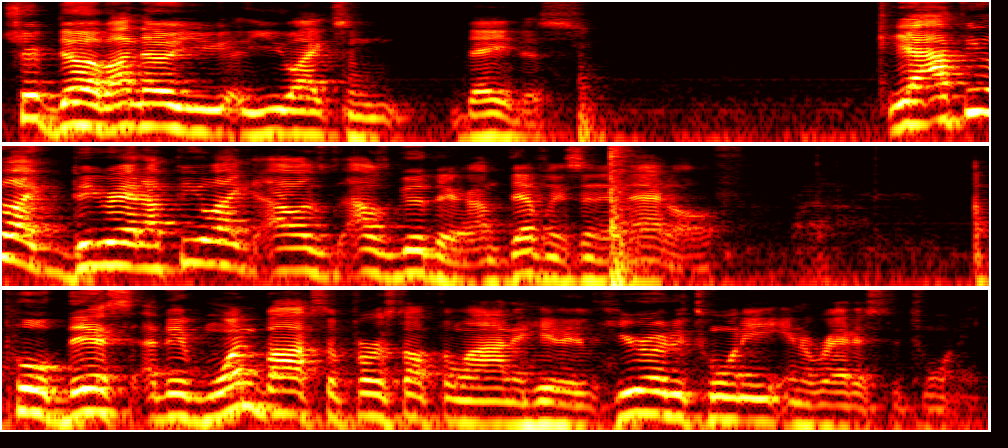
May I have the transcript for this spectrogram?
Trip Dub. I know you. You like some Davis. Yeah, I feel like Big Red. I feel like I was. I was good there. I'm definitely sending that off. I pulled this. I did one box of first off the line I hit a Herro to 20 and a Reddish to 20.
